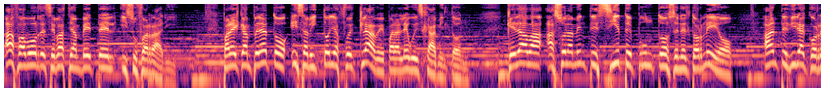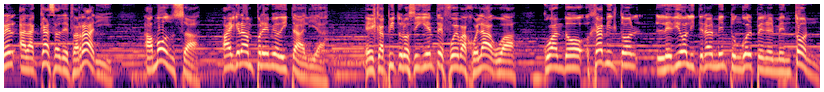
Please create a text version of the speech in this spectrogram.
a favor de Sebastian Vettel y su Ferrari. Para el campeonato esa victoria fue clave para Lewis Hamilton. Quedaba a solamente 7 puntos en el torneo antes de ir a correr a la casa de Ferrari, a Monza, al Gran Premio de Italia. El capítulo siguiente fue bajo el agua, cuando Hamilton le dio literalmente un golpe en el mentón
